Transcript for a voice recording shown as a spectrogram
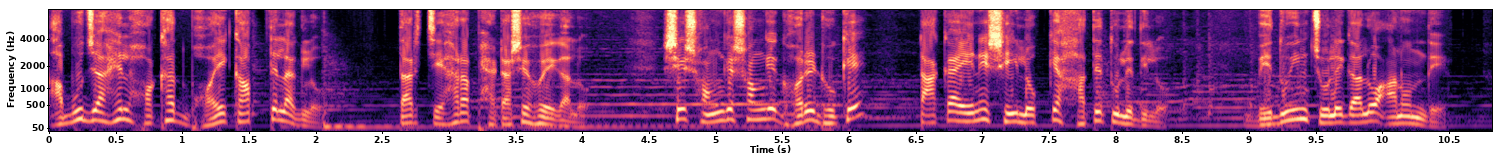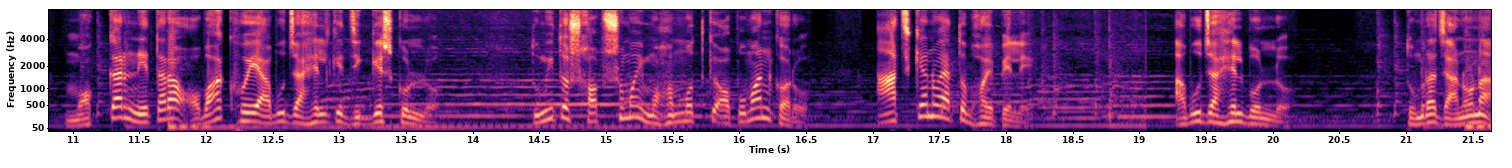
আবু জাহেল হঠাৎ ভয়ে কাঁপতে লাগল, তার চেহারা ফ্যাটাসে হয়ে গেল। সে সঙ্গে সঙ্গে ঘরে ঢুকে টাকা এনে সেই লোককে হাতে তুলে দিল। বেদুইন চলে গেল আনন্দে। মক্কার নেতারা অবাক হয়ে আবু জাহেলকে জিজ্ঞেস করল তুমি তো সবসময় মোহাম্মদকে অপমান করো। আজ কেন এত ভয় পেলে? আবু জাহেল বলল, তোমরা জানো না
